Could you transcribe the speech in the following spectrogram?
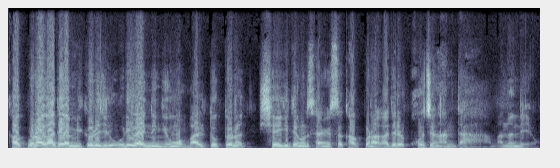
각부나 가대가 미끄러질 우려가 있는 경우 말뚝 또는 쉐기 등을 사용해서 각부나 가대를 고정한다. 맞는 내용.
